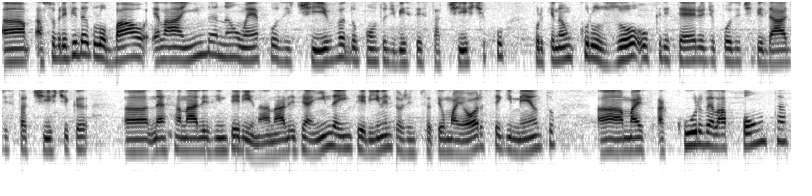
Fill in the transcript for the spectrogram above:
A sobrevida global ela ainda não é positiva do ponto de vista estatístico, porque não cruzou o critério de positividade estatística uh, nessa análise interina. A análise ainda é interina, então a gente precisa ter um maior segmento, uh, mas a curva ela aponta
